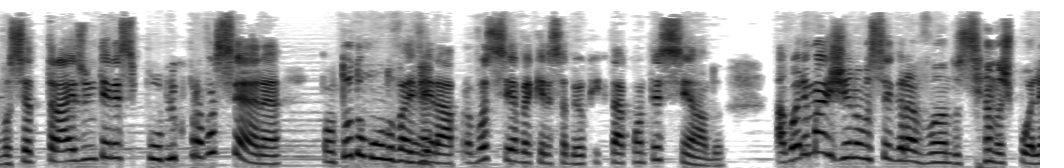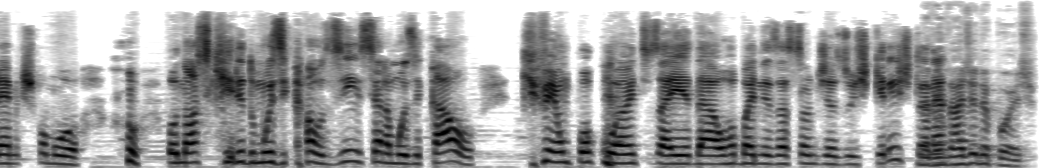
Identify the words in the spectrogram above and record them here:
você traz o interesse público pra você, né? Então todo mundo vai É. virar pra você, vai querer saber o que, que tá acontecendo. Agora imagina você gravando cenas polêmicas como o, o nosso querido musicalzinho, cena musical, que vem um pouco antes aí da urbanização de Jesus Cristo, Na né? verdade é depois.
